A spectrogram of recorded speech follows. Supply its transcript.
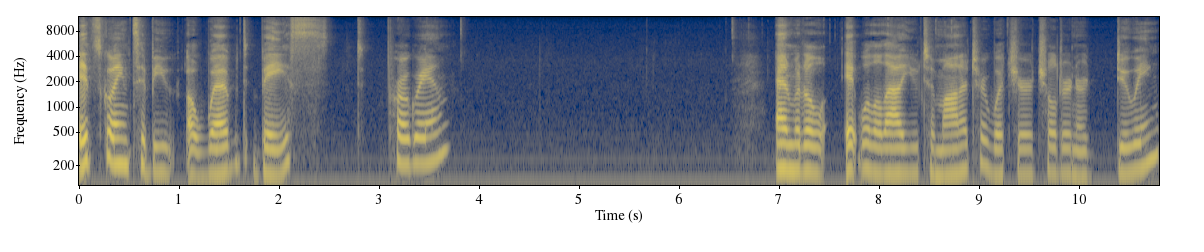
It's going to be a web-based program. And it'll, it will allow you to monitor what your children are doing,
